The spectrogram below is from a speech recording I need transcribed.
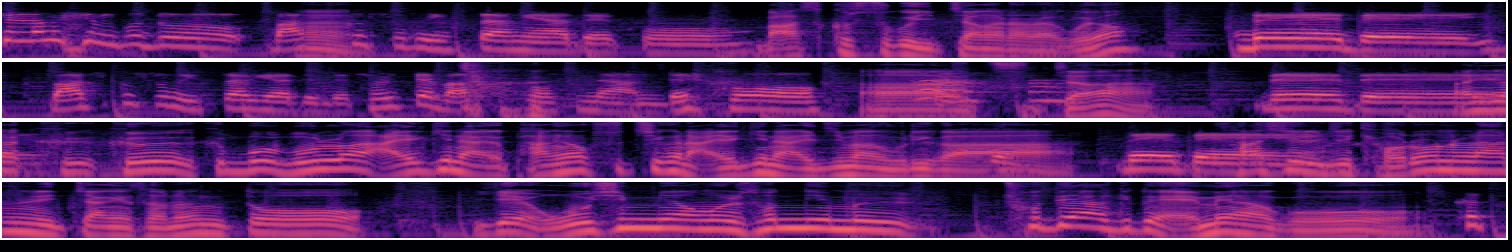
신랑 신부도 마스크 네. 쓰고 입장해야 되고 마스크 쓰고 입장을 하라고요? 네, 네. 마스크 쓰고 입장해야 되는데 절대 마스크 벗으면 안 되고 아, 진짜. 네, 네. 아니, 그러니까 그, 그, 그, 뭐, 물론 알긴, 알, 방역 수칙은 알긴 알지만 우리가 네, 네. 사실 이제 결혼을 하는 입장에서는 또 이게 50명을 손님을 초대하기도 애매하고 그쵸.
